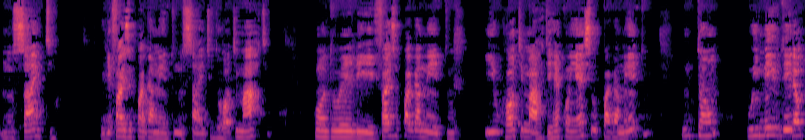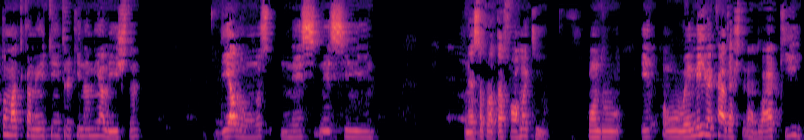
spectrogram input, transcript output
no site, ele faz o pagamento no site do Hotmart. Quando ele faz o pagamento e o Hotmart reconhece o pagamento, então o e-mail dele automaticamente entra aqui na minha lista de alunos nesse, nesse, nessa plataforma aqui. Quando o e-mail é cadastrado aqui,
